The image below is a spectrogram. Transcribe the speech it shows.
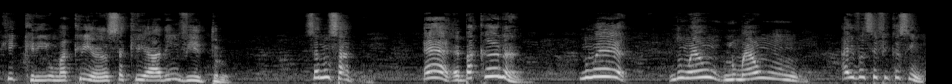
que cria uma criança criada in vitro. Você não sabe. É, é bacana. Não é, não é um, não é um. Aí você fica assim,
